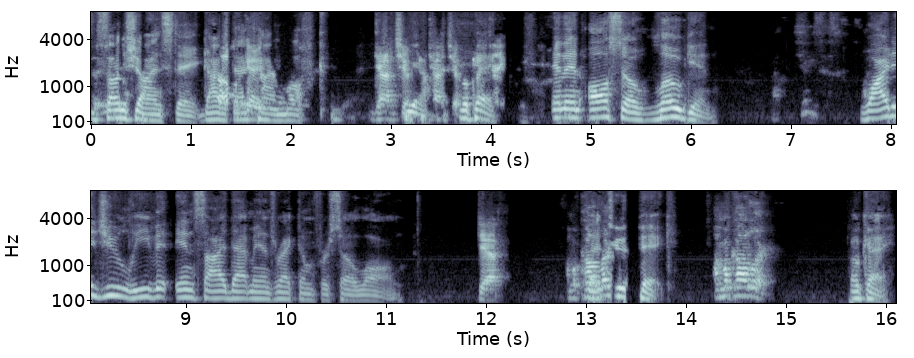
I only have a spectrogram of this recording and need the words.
The sunshine state. Got it that Okay. time, muff. Gotcha. Yeah. Gotcha. Okay. And then also Logan. Jesus. Why did you leave it inside that man's rectum for so long? Yeah. I'm a cuddler. That toothpick. I'm a cuddler. Okay.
